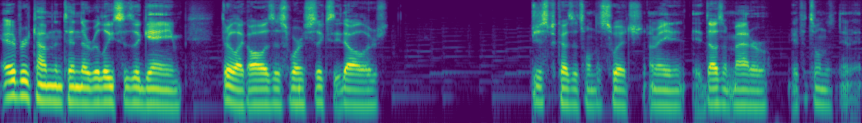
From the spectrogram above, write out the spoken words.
every time Nintendo releases a game, they're like, "Oh, is this worth sixty dollars?" Just because it's on the Switch. I mean, it doesn't matter if it's on the.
